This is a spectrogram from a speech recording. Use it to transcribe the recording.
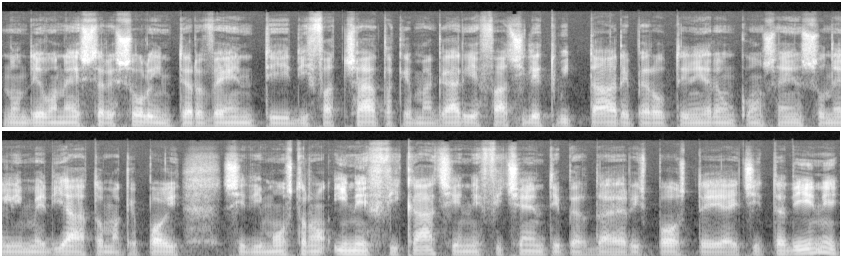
non devono essere solo interventi di facciata che magari è facile twittare per ottenere un consenso nell'immediato, ma che poi si dimostrano inefficaci inefficienti per dare risposte ai cittadini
